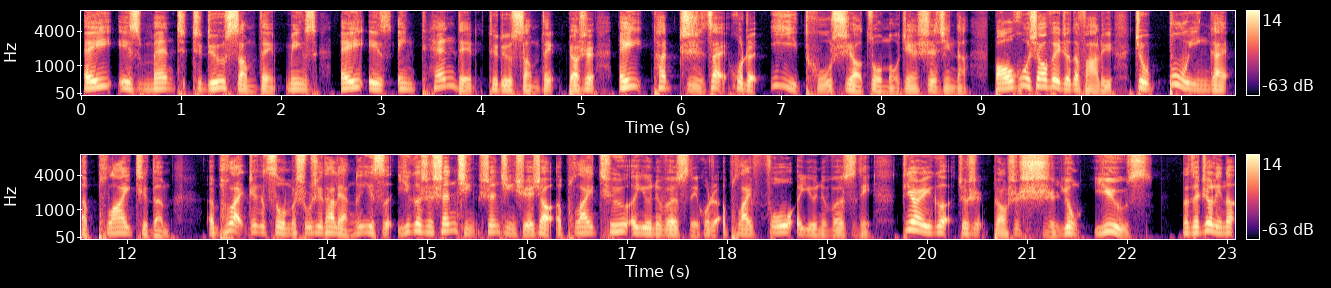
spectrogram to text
A is meant to do something means A is intended to do something，表示 A 它旨在或者意图是要做某件事情的。保护消费者的法律就不应该 apply to them。Apply 这个词我们熟悉它两个意思，一个是申请，申请学校 apply to a university 或者 apply for a university，第二一个就是表示使用 use。那在这里呢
